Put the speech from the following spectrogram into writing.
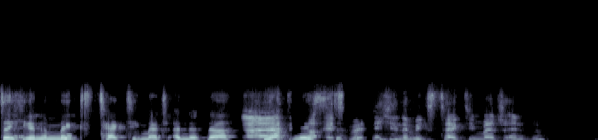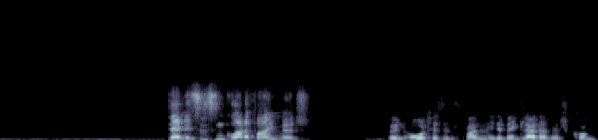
sich in einem Mixed Tag Team Match endet, ne? Äh, Ja, es wird nicht in einem Mixed Tag Team Match enden. Denn es ist ein Qualifying Match. Wenn Otis ins Money in the Bank Leitermatch kommt,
